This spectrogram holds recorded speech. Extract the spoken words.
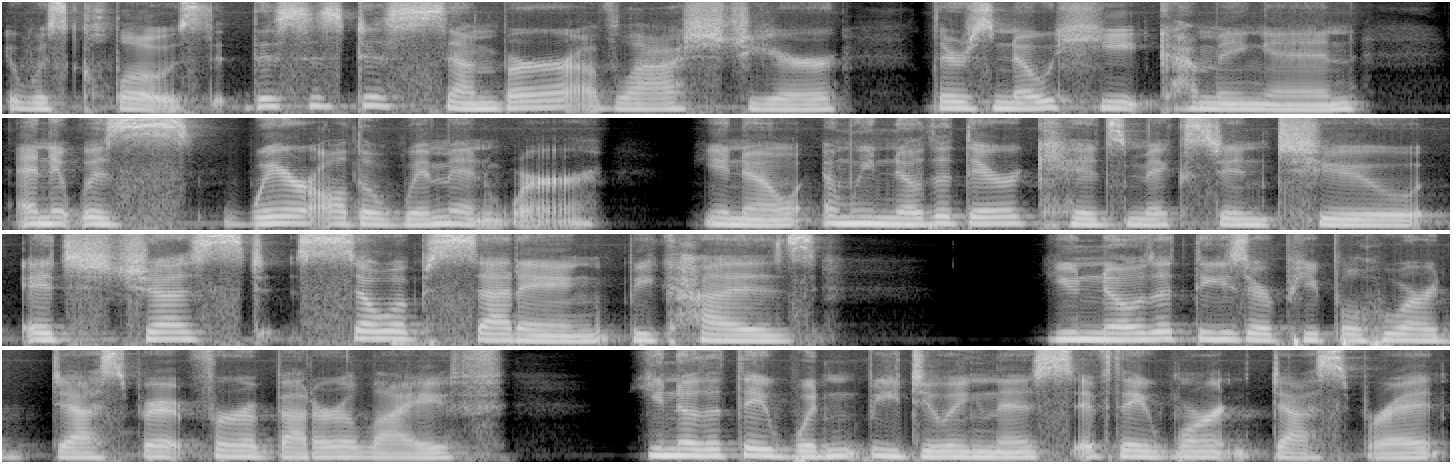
it was closed. This is December of last year. There's no heat coming in. And it was where all the women were, you know, and we know that there are kids mixed into it's just so upsetting because you know that these are people who are desperate for a better life. You know that they wouldn't be doing this if they weren't desperate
